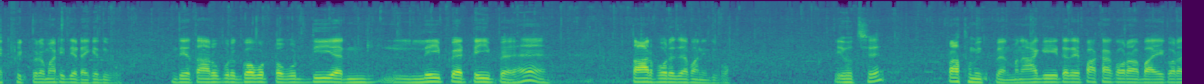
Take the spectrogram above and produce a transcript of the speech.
এক ফিট করে মাটি দিয়ে ঢেকে দিব। দিয়ে তার উপরে গোবর টবর দিয়ে লেইপে, টেইপে হ্যাঁ তারপরে যা পানি দিব। এই হচ্ছে প্রাথমিক প্ল্যান মানে আগে এটারে পাকা করা বা এ করা,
